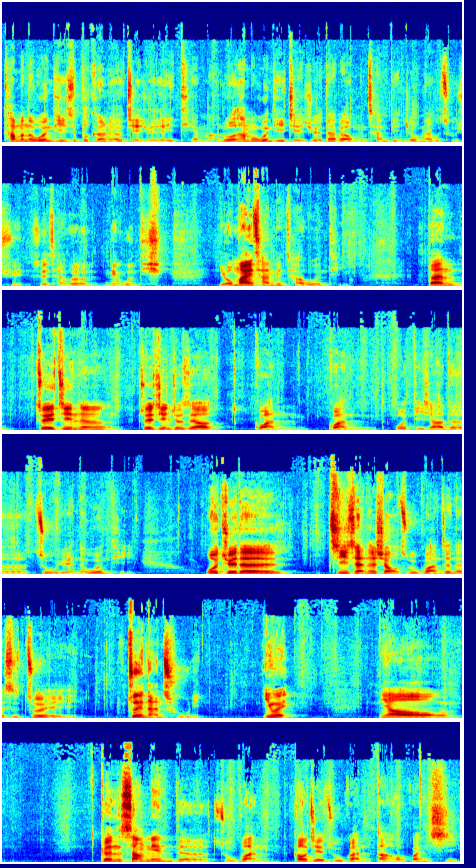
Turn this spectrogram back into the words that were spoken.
他们的问题是不可能有解决的一天嘛。如果他们问题解决，代表我们产品就卖不出去，所以才会有没有问题。有卖产品才有问题。但最近呢，最近就是要管管我底下的组员的问题。我觉得基层的小主管真的是最最难处理，因为你要跟上面的主管、高阶主管打好关系，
